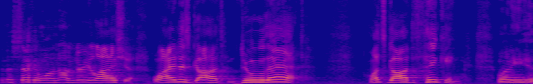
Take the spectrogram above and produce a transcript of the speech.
and the second one under Elisha? Why does God do that? What's God thinking when He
